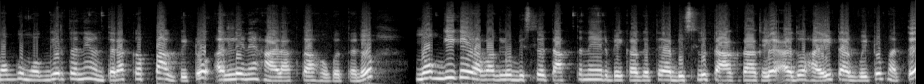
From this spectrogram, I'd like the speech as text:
ಮೊಗ್ಗು ಮೊಗ್ಗಿರ್ತಾನೆ ಒಂಥರ ಕಪ್ಪಾಗ್ಬಿಟ್ಟು ಅಲ್ಲೇನೆ ಹಾಳಾಗ್ತಾ ಹೋಗುತ್ತದು. ಮೊಗ್ಗಿಗೆ ಯಾವಾಗ್ಲೂ ಬಿಸಿಲು ತಾಕ್ತಾನೆ ಇರ್ಬೇಕಾಗತ್ತೆ. ಆ ಬಿಸಿಲು ತಾಗ್ದಾಗ್ಲೇ ಅದು ಹೈಟ್ ಆಗ್ಬಿಟ್ಟು ಮತ್ತೆ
